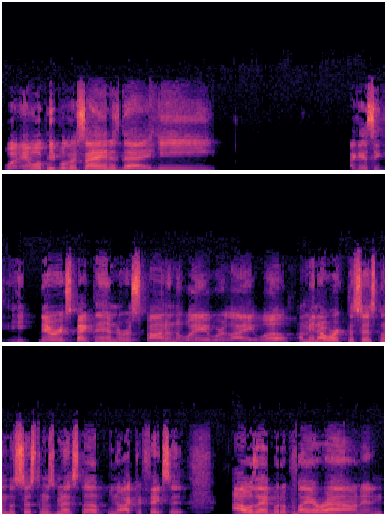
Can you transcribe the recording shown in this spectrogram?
what and what people are saying is that he I guess he, he they were expecting him to respond in a way where like, well, I mean, I worked the system. The system's messed up. You know, I could fix it. I was able to play around and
